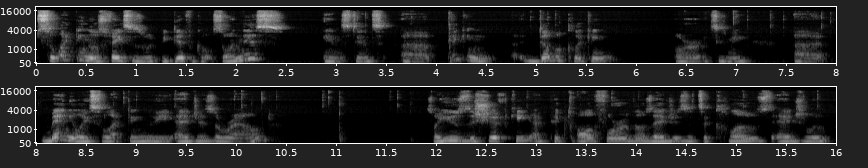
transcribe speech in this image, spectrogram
selecting those faces would be difficult. So in this instance, uh, picking, double clicking, or excuse me, uh, manually selecting the edges around. So I used the shift key. I picked all four of those edges. It's a closed edge loop.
